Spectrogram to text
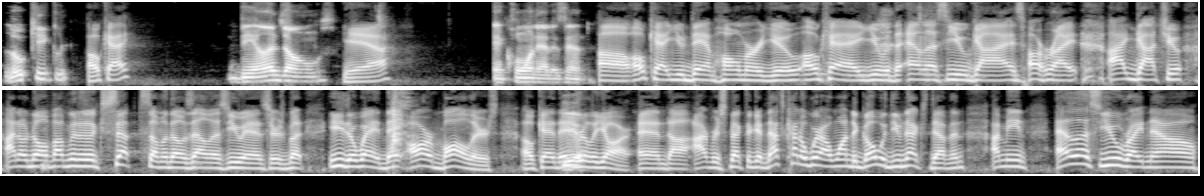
Luke Kuechly, Okay. Deion Jones, Yeah. And Kwon Alexander. Oh, okay, you damn homer, you. Okay, you with the LSU guys. All right, I got you. I don't know if I'm going to accept some of those LSU answers, but either way, they are ballers. Okay, they Yeah. really are, and uh, I respect their game. That's kind of where I wanted to go with you next, Devin. I mean, LSU right now,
